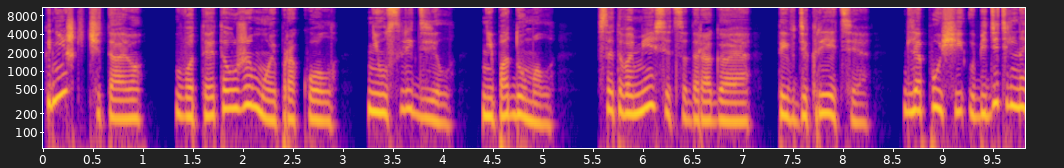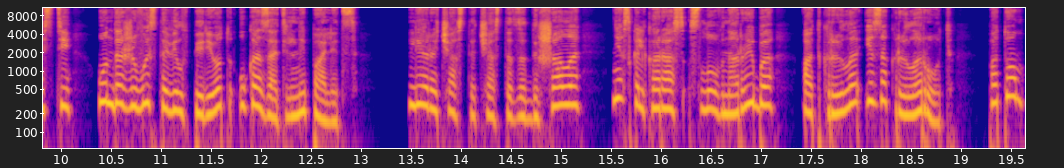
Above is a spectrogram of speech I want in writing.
Книжки читаю?» Вот это уже мой прокол. Не уследил, не подумал. С этого месяца, дорогая, ты в декрете. Для пущей убедительности он даже выставил вперед указательный палец. Лера часто-часто задышала, несколько раз, словно рыба, открыла и закрыла рот. Потом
